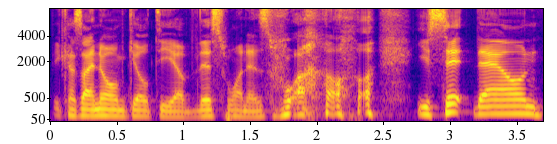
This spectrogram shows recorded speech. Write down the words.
Because I know I'm guilty of this one as well. you sit down,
